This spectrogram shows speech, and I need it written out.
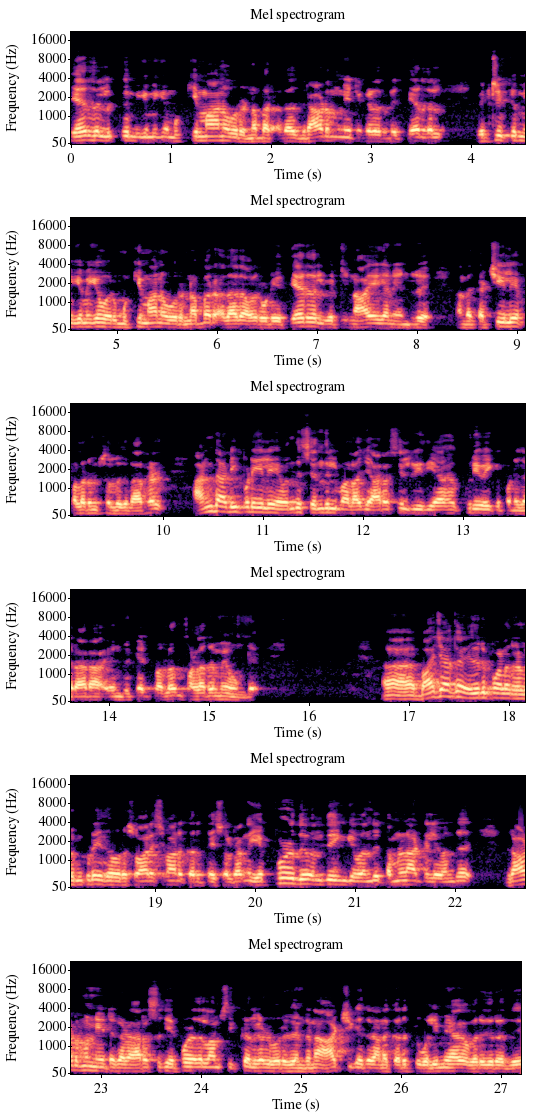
தேர்தலுக்கு மிக மிக முக்கியமான ஒரு நபர் அதாவது திராவிட முன்னேற்ற கழகத்துடைய தேர்தல் வெற்றிக்கு மிக மிக ஒரு முக்கியமான ஒரு நபர் அதாவது அவருடைய தேர்தல் வெற்றி நாயகன் என்று அந்த கட்சியிலே பலரும் சொல்லுகிறார்கள். அந்த அடிப்படையிலே வந்து செந்தில் பாலாஜி அரசியல் ரீதியாக குறிவைக்கப்படுகிறாரா என்று கேட்பவர்களும் பலருமே உண்டு. ஆஹ் பாஜக எதிர்ப்பாளர்களும் கூட இது ஒரு சுவாரஸ்யமான கருத்தை சொல்றாங்க. எப்பொழுது வந்து இங்க வந்து தமிழ்நாட்டில் வந்து திராவிட முன்னேற்ற கழக அரசுக்கு எப்பொழுதெல்லாம் சிக்கல்கள் வருகின்றன ஆட்சிக்கு எதிரான கருத்து வலிமையாக வருகிறது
